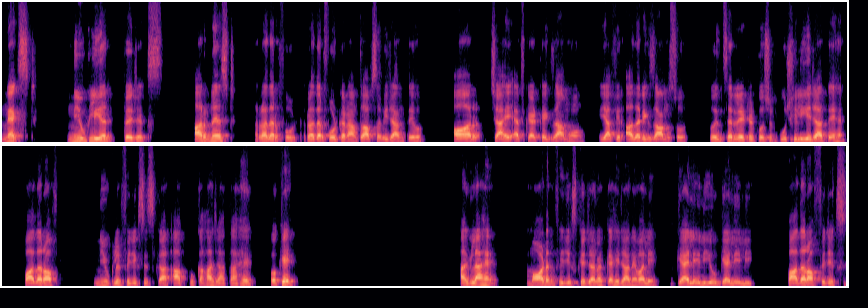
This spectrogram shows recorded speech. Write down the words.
next nuclear physics Ernest Rutherford Rutherford का नाम तो आप सभी जानते हो, और चाहे एफ़ का एग्ज़ाम हो या फिर अदर एग्ज़ाम्स हो तो इनसे रिलेटेड क्वेश्चन पूछ ही लिए जाते हैं। फादर ऑफ़ न्यूक्लियर फिजिक्स इसका आपको कहा जाता है। ओके अगला है मॉडर्न फिजिक्स के जनक कहे जाने वाले Galileo Galilei father of physics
